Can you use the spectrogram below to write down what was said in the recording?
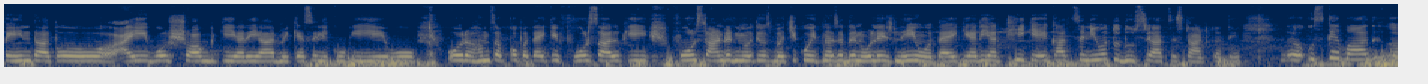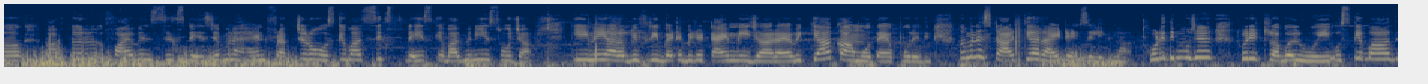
पेन था तो आई वो शॉक्ड कि, अरे यार, मैं कैसे लिखूँगी ये वो? और हम सबको पता है कि फोर साल की फोर्थ स्टैंडर्ड में होती है, उस बच्ची को इतना ज़्यादा नॉलेज नहीं होता है कि, अरे यार, ठीक है, एक हाथ से नहीं हो तो दूसरे हाथ से स्टार्ट करते हैं. उसके बाद after five and six days जब मेरा हैंड फ्रैक्चर हो, उसके बाद सिक्स डेज़ के बाद मैंने ये सोचा कि, नहीं यार, अभी फ्री बैठे बैठे टाइम नहीं जा रहा है अभी क्या काम होता है पूरे दिन? तो मैंने स्टार्ट किया राइट हैंड से लिखना। थोड़े दिन मुझे थोड़ी ट्रबल हुई। उसके बाद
